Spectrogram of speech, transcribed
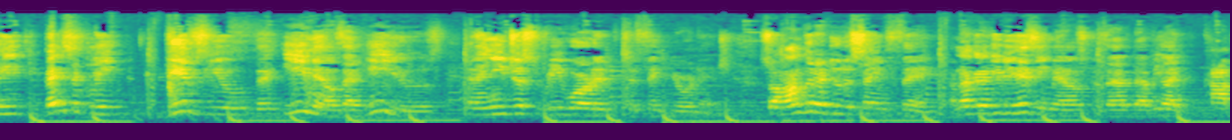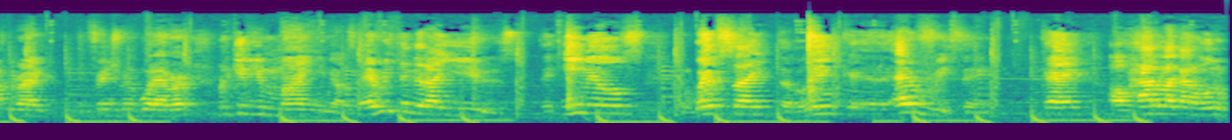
he basically gives you the emails that he used, and then you just reword it to fit your niche. So I'm to do the same thing. I'm not to give you his emails because that, that'd be like copyright infringement, whatever. I'm to give you my emails. Everything that I use, the emails, the website, the link, uh, everything. Okay? I'll have it like on a little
